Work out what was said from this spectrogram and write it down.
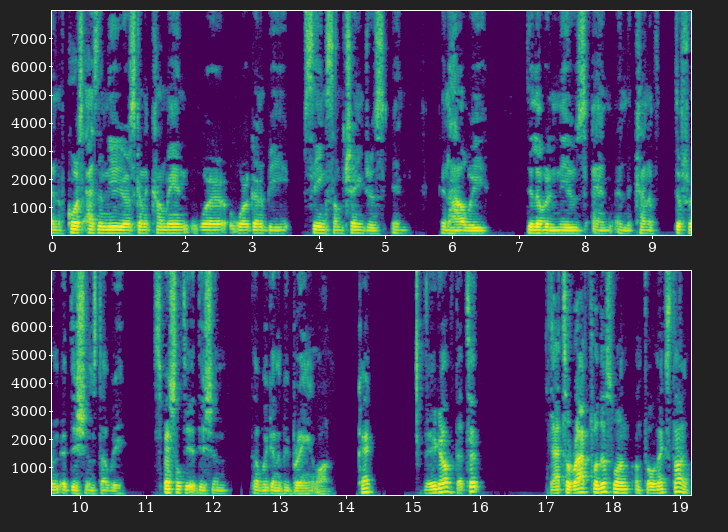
and of course, as the new year is going to come in, we're, we're going to be seeing some changes in, in how we deliver the news and, and the kind of different editions that we, specialty edition that we're going to be bringing on. Okay. There you go. That's it. That's a wrap for this one. Until next time.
